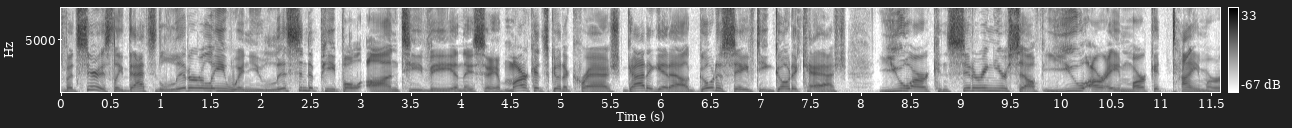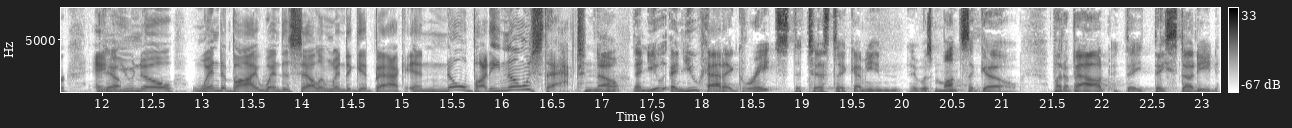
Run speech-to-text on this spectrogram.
but seriously, that's literally when you listen to people on TV and they say market's going to crash, got to get out, go to safety, go to cash. You are considering yourself. You are a market timer, and yep. you know when to buy, when to sell, and when to get back. And nobody knows that. No, and you and you had a great statistic. I mean, it was months ago, but about they they studied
